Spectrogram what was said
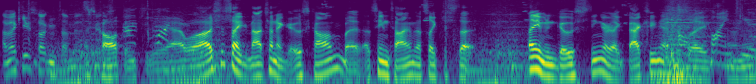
gonna keep smoking some minutes. Just call it, thank you. Yeah, well, I was just like not trying to ghost calm, but at the same time, that's like just that. Not even ghosting or like backseating. I just like. I find don't you. know.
